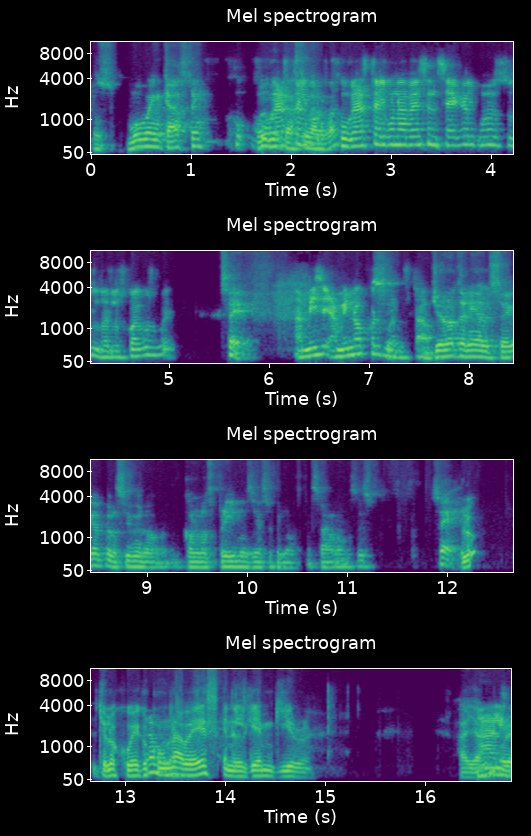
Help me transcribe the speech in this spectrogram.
Pues muy buen casting. Buen ¿Jugaste, casting, la algu- verdad. ¿Jugaste alguna vez en Sega alguno de, esos- de los juegos, güey? Sí. A mí, a mí Knuckles sí. me gustaba. Yo no tenía el Sega, pero sí me lo. Con los primos y eso que nos pasábamos. Eso. Sí. Lo, yo lo jugué creo Era que muy una vez en el Game Gear. Allá Ah, el que,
